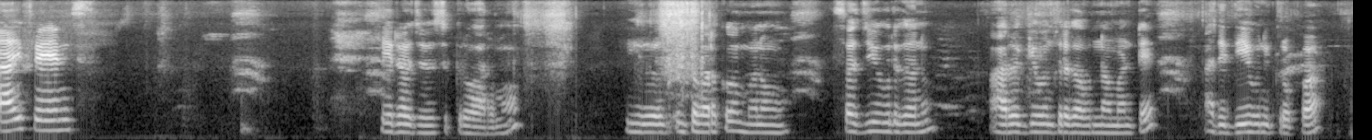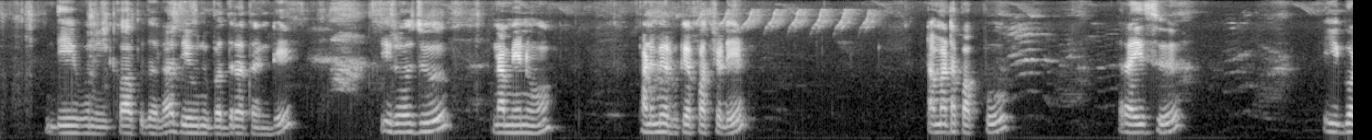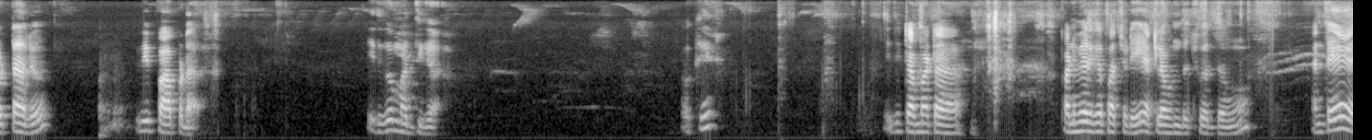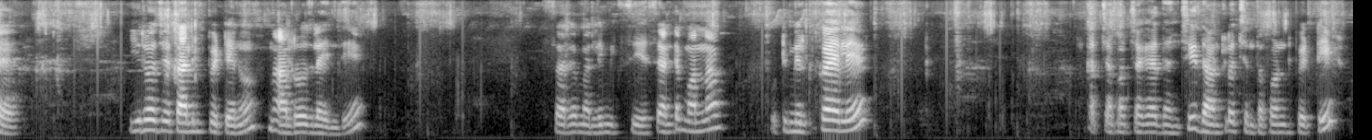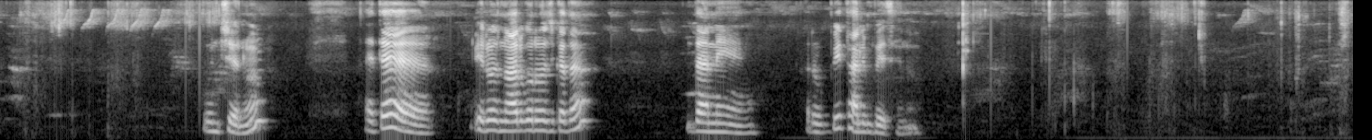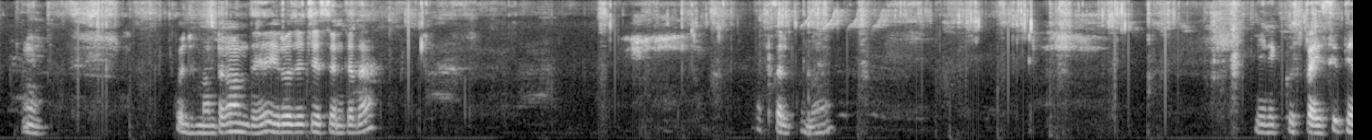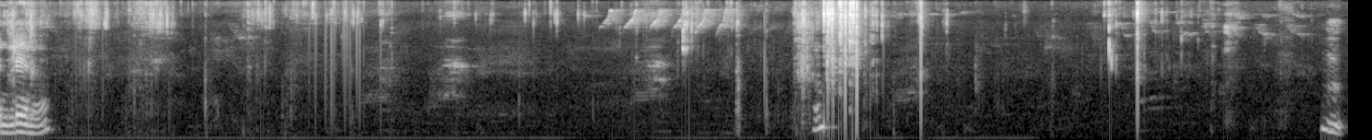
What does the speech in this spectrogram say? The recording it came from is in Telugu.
Hi friends. ఈరోజు శుక్రవారము. ఈరోజు ఇంతవరకు మనం సజీవులుగాను ఆరోగ్యవంతులుగా ఉన్నామంటే అది దేవుని కృప దేవుని కాపుదల దేవుని భద్రత అండి. ఈరోజు నా మెను పనిమిరపకాయ పచ్చడి టమాటా పప్పు రైస్ ఈ గొట్టాలు ఇవి పాపడ. ఇదిగో మజ్జిగ. ఓకే? ఇది టమాటా పనిమిరగ పచ్చడి ఎట్లా ఉందో చూద్దాము. అంటే ఈరోజే తాలింపు పెట్టాను నాలుగు రోజులైంది. సరే మళ్ళీ మిక్స్ చేసి అంటే మొన్న ఉట్టి మిరపకాయలే కచ్చపచ్చగా దంచి దాంట్లో చింతపండు పెట్టి ఉంచాను. అయితే ఈరోజు నాలుగో రోజు కదా? దాన్ని రుబ్బి తాలింపేసాను. కొంచెం మంటగా ఉంది. ఈరోజే చేశాను కదా. కలుపుకుందాం నేను ఎక్కువ స్పైసీ తినలేను. Hmm.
